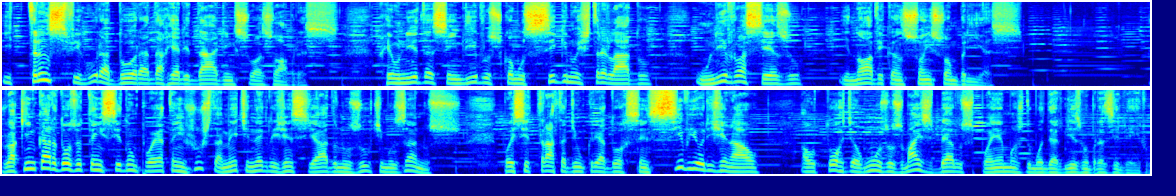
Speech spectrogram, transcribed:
e transfiguradora da realidade em suas obras, reunidas em livros como Signo Estrelado, Um Livro Aceso e Nove Canções Sombrias. Joaquim Cardoso tem sido um poeta injustamente negligenciado nos últimos anos, pois se trata de um criador sensível e original, autor de alguns dos mais belos poemas do modernismo brasileiro.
